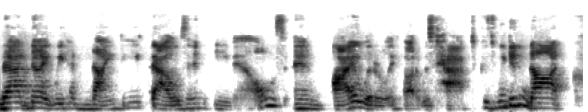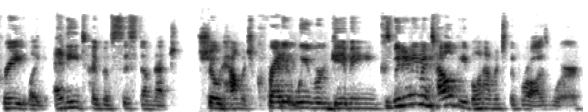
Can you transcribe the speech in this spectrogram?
that night we had 90,000 emails and I literally thought it was hacked because we did not create like any type of system that showed how much credit we were giving because we didn't even tell people how much the bras were.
